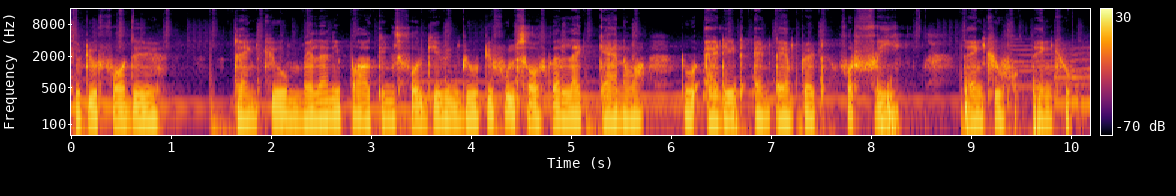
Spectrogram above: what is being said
gratitude for the thank you Melanie Parkins for giving beautiful software like Canva to edit and template for free. Thank you. Thank you.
